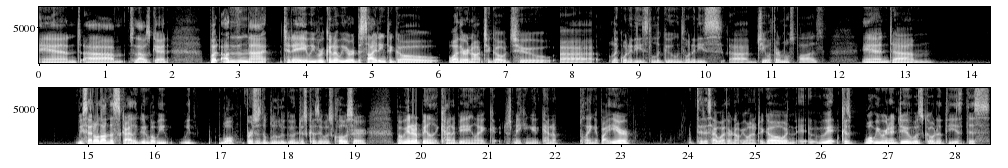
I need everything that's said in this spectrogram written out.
and um, so that was good. But other than that, today we were gonna we were deciding to go whether or not to go to uh like one of these lagoons, one of these uh geothermal spas, and um we settled on the Sky Lagoon, but we we well versus the Blue Lagoon just because it was closer, but we ended up being like kind of being like just making it kind of playing it by ear to decide whether or not we wanted to go. And because what we were going to do was go to these this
